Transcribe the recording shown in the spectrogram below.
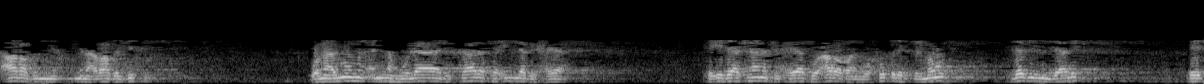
عرض من أعراض الجسم. ومعلوم أنه لا رسالة إلا بالحياة. فإذا كانت الحياة عرضا وفطرت بالموت لازم من ذلك إيش؟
